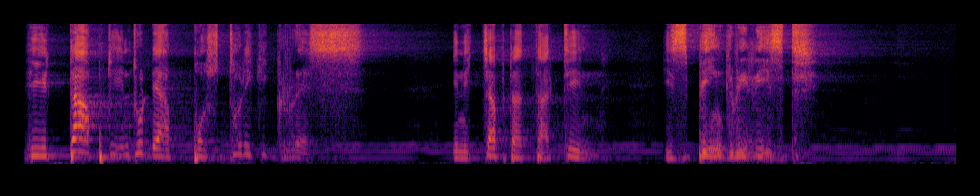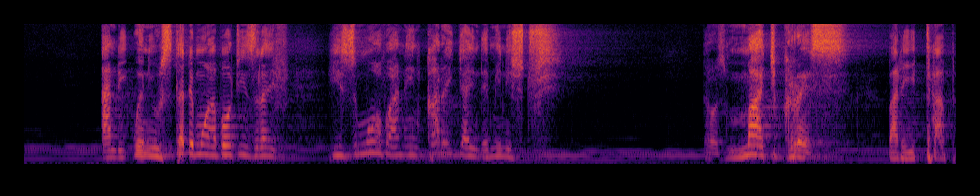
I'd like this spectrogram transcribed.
he tapped into the apostolic grace in chapter 13, he's being released. And when you study more about his life, he's more of an encourager in the ministry. There was much grace, but he tapped.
